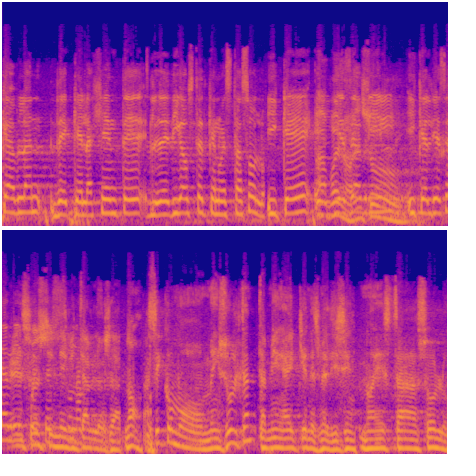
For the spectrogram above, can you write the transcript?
que hablan de que la gente le diga a usted que no está solo y que el Ah, bueno, 10 de eso, abril y que el 10 de abril eso pues, es una- inevitable, o sea, no, así como me insultan, también hay quienes me dicen no está solo.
